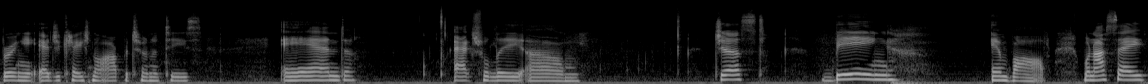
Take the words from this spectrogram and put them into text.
bringing educational opportunities and actually um, just being involved. When I say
